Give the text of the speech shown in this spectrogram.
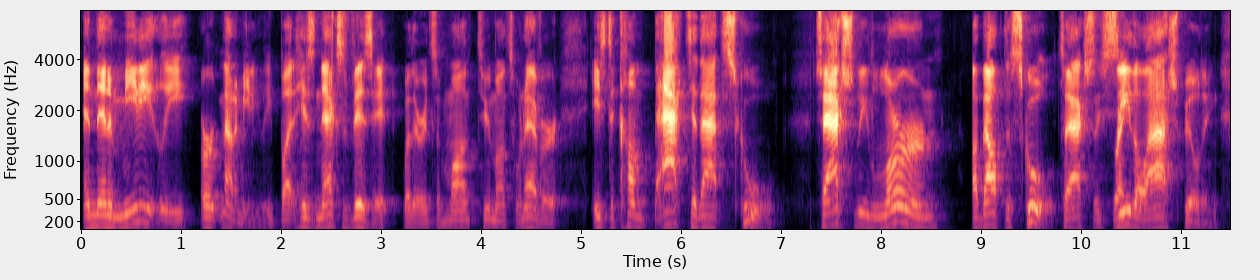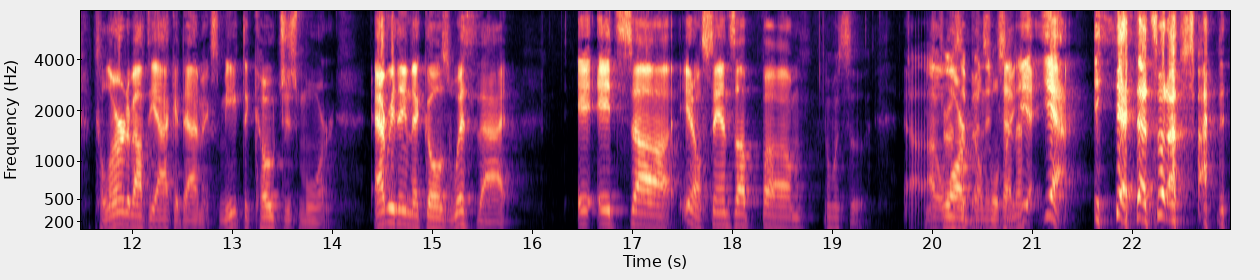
and then immediately, or not immediately, but his next visit, whether it's a month, two months, whenever, is to come back to that school to actually learn about the school, to actually see Right. the Lasch building, to learn about the academics, meet the coaches more, everything that goes with that. It, it's uh, you know, stands up. Um, what's the uh, alarm bells? We'll say. Yeah, yeah, yeah. That's what I was trying to do.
